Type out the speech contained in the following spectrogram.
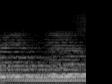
in this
